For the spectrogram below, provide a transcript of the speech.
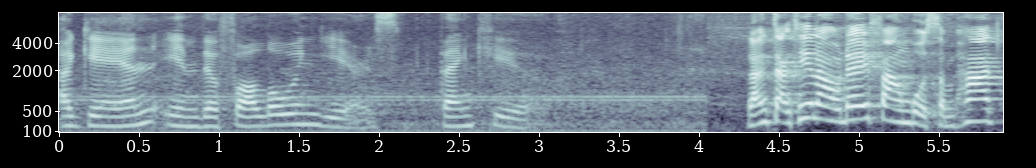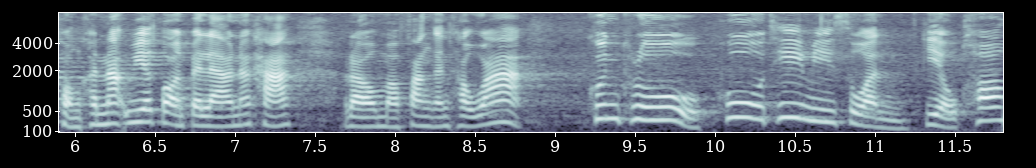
again in the following years. Thank you หลังจากที่เราได้ฟังบทสัมภาษณ์ของคณะวิทยากรไปแล้วนะคะ เรามาฟังกันค่ะว่า คุณครูผู้ที่มีส่วนเกี่ยวข้อง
